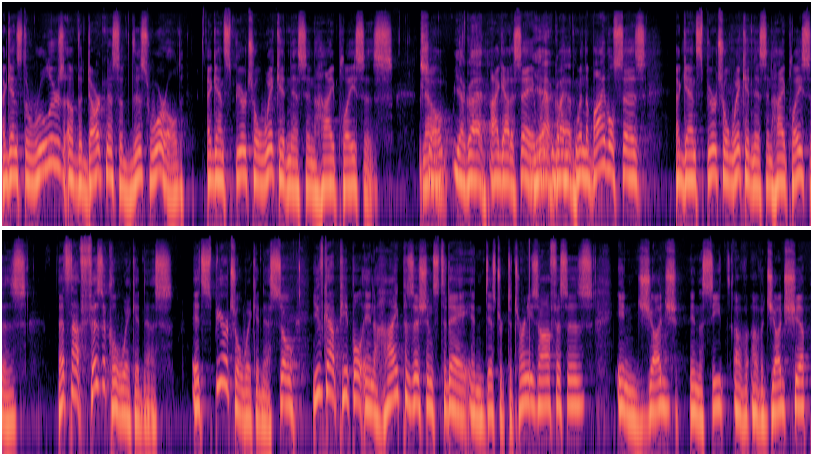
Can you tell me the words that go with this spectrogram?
against the rulers of the darkness of this world, against spiritual wickedness in high places." So, yeah, go ahead. I got to say, Yeah, when, go when, ahead. when the Bible says against spiritual wickedness in high places, that's not physical wickedness. It's spiritual wickedness. So you've got people in high positions today in district attorneys' offices, in judge, in the seat of, of a judgeship,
